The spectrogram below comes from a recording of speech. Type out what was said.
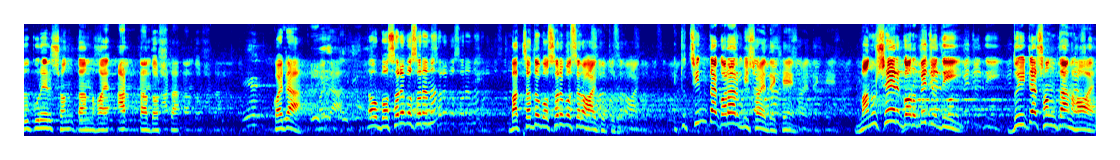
কুকুরের সন্তান হয় আটটা, দশটা। কয়টা? তাও বছরে বছরে না? বাচ্চা তো বছরে বছরে হয় কুকুরে একটু চিন্তা করার বিষয় দেখেন। মানুষের গর্বে যদি দুইটা সন্তান হয়,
